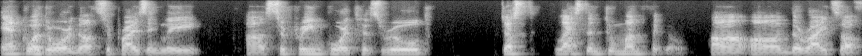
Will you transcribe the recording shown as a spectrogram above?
Ecuador, not surprisingly, uh, Supreme Court has ruled just less than two months ago uh, on the rights of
